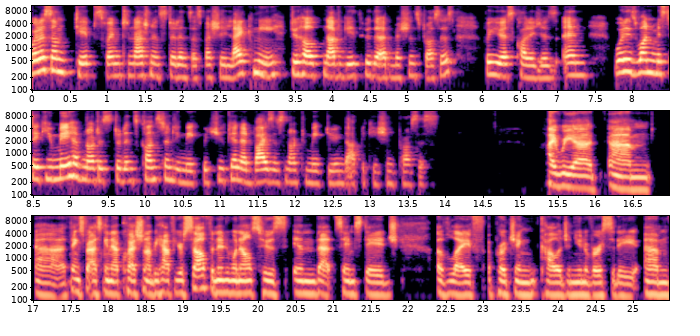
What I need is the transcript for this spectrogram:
what are some tips for international students, especially like me, to help navigate through the admissions process for US colleges? And what is one mistake you may have noticed students constantly make, which you can advise us not to make during the application process? Hi, Ria. Um, uh, thanks for asking that question on behalf of yourself and anyone else who's in that same stage of life approaching college and university. Um,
